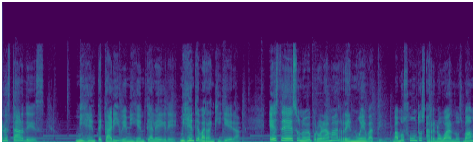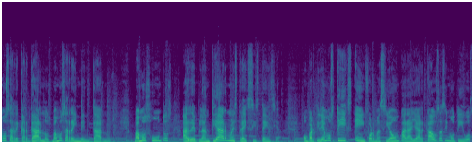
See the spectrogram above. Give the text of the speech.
buenas tardes, mi gente caribe, mi gente alegre, mi gente barranquillera. Este es un nuevo programa Renuévate. Vamos juntos a renovarnos, vamos a recargarnos, vamos a reinventarnos. Vamos juntos a replantear nuestra existencia. Compartiremos tips e información para hallar causas y motivos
